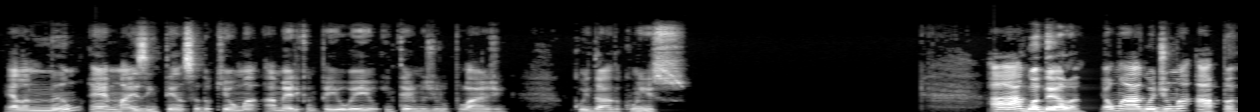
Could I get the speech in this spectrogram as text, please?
Ela não é mais intensa do que uma American Pale Ale em termos de lupulagem. Cuidado com isso. A água dela é uma água de uma APA.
